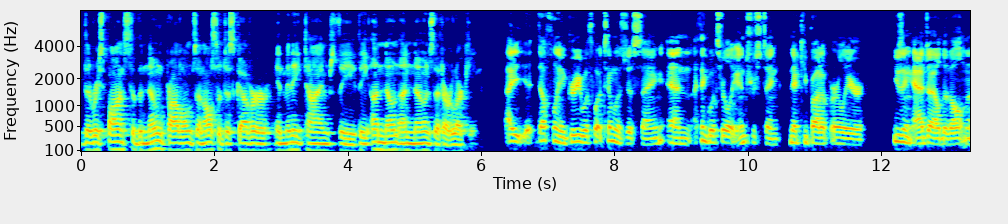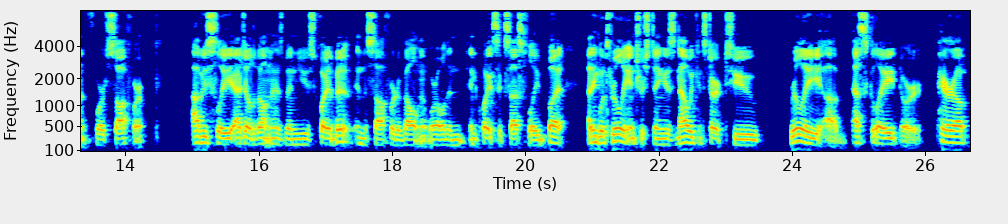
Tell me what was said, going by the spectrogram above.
the response to the known problems and also discover in many times the the unknown unknowns that are lurking. I definitely agree with what Tim was just saying. And I think what's really interesting, Nick, you brought up earlier, using agile development for software. Obviously, agile development has been used quite a bit in the software development world and, and quite successfully. But I think what's really interesting is now we can start to really uh, escalate or pair up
